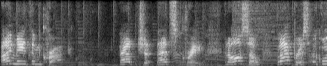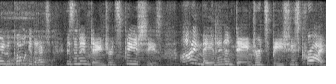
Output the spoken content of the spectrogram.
I made them cry. That that's great. And also, Lapras, according to the Pokedex, is an endangered species. I made an endangered species cry.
